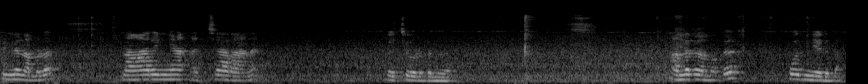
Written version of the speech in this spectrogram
പിന്നെ നമ്മൾ നാരങ്ങ അച്ചാറാണ് വെച്ച് കൊടുക്കുന്നത്. എന്നിട്ട് നമുക്ക് പൊതിഞ്ഞെടുക്കാം.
